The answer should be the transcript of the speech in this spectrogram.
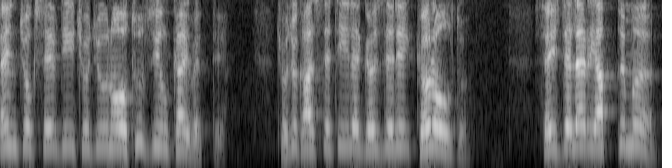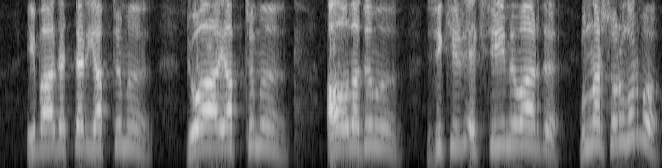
en çok sevdiği çocuğunu 30 yıl kaybetti. Çocuk hasretiyle gözleri kör oldu. Secdeler yaptı mı? ibadetler yaptı mı? Dua yaptı mı? Ağladı mı? Zikir eksiği mi vardı? Bunlar sorulur mu?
